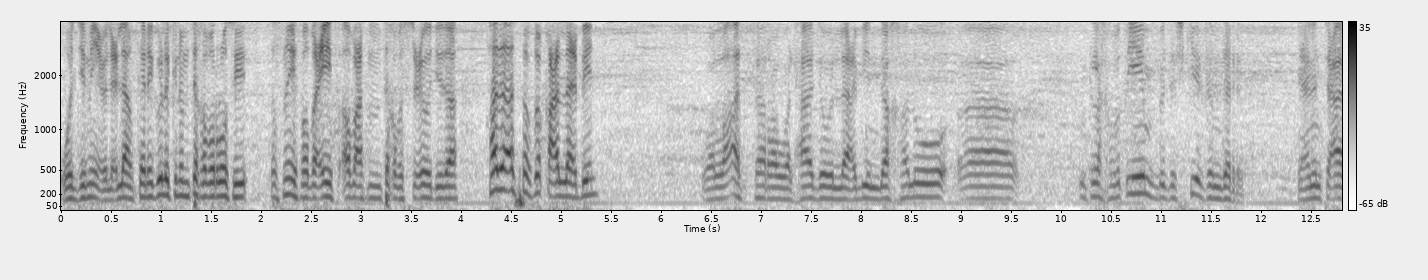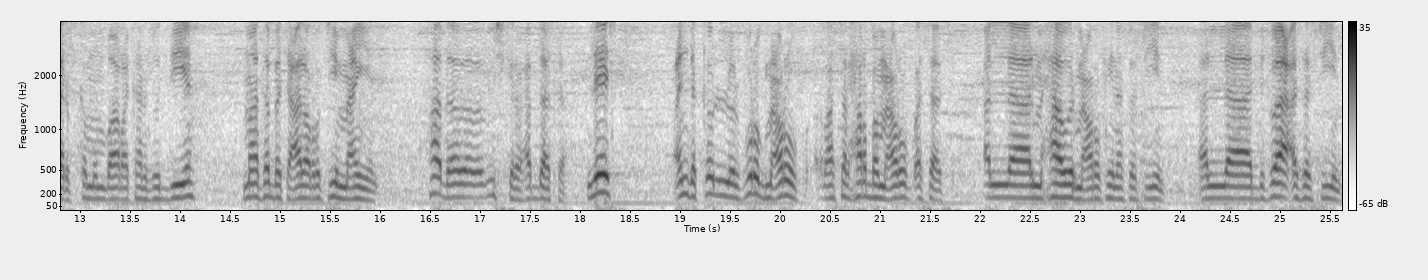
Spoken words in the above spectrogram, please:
والجميع والإعلام كان يقول لك إن المنتخب الروسي تصنيفه ضعيف أضعف من المنتخب السعودي ذا هذا أثر توقع على اللاعبين؟ والله اثر أول حاجة واللاعبين دخلوا آه متلخبطين بتشكيلة المدرب. يعني أنت عارف كم مباراة كانت ودية ما ثبت على روتين معين. هذا مشكلة بحد ذاتها. ليش؟ عندك كل الفرق معروف رأس الحربة معروف أساسي. المحاور معروفين أساسيين. الدفاع أساسيين.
